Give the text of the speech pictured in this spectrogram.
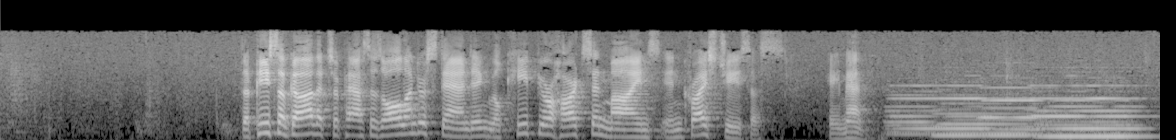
The peace of God that surpasses all understanding will keep your hearts and minds in Christ Jesus. Amen.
